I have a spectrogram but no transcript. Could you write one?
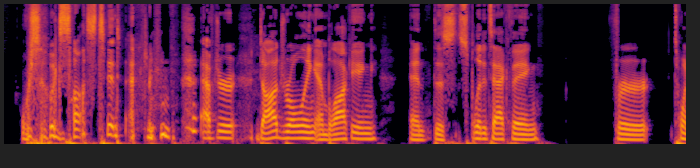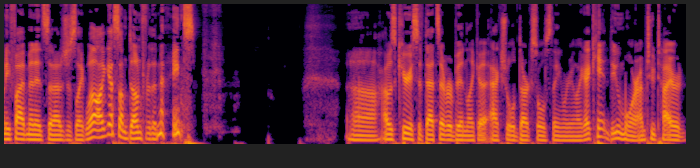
were so exhausted after after dodge rolling and blocking and this split attack thing for 25 minutes and I was just like, well, I guess I'm done for the night. Uh, I was curious if that's ever been like an actual Dark Souls thing where you're like, I can't do more. I'm too tired.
